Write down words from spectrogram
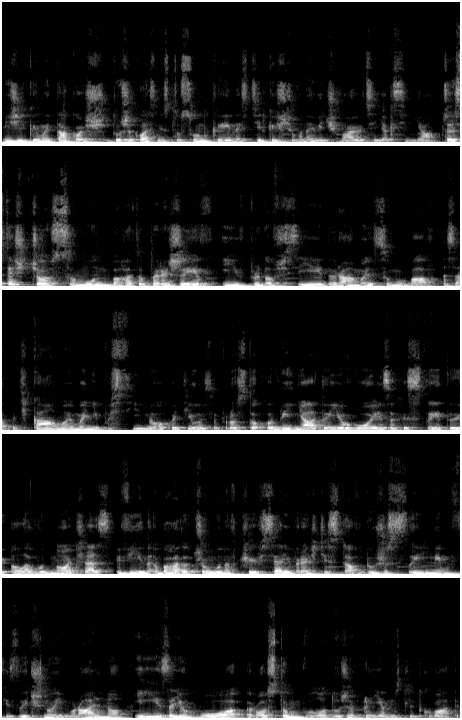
між якими також дуже класні стосунки, настільки, що вони відчуваються як сім'я. Через те, що Сомун багато пережив і впродовж всієї дорами сумував за батьками. Мені постійно хотілося просто обійняти його і захистити, але водночас він багато чому навчився і, врешті, став дуже сильним фізично і морально. І за його ростом було дуже приємно слідкувати.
